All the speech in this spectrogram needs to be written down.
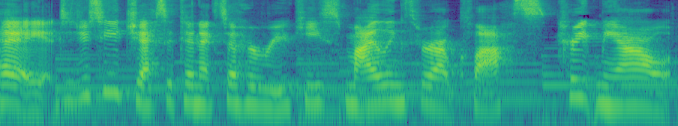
Hey, did you see Jessica next to Haruki smiling throughout class? Creep me out.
